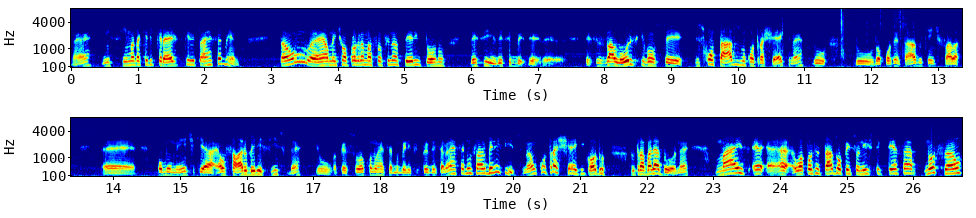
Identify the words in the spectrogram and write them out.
né? Em cima daquele crédito que ele está recebendo. Então, é realmente uma programação financeira em torno desse, desse, de, de, desses valores que vão ser descontados no contra-cheque, né? Do, do, do, aposentado, que a gente fala é, comumente, que é, é o salário-benefício, né? Que o, a pessoa, quando recebe um benefício previdenciário, ela recebe um salário-benefício, não é um contra-cheque igual do, do trabalhador, né? Mas é, é, o aposentado ou pensionista tem que ter essa noção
